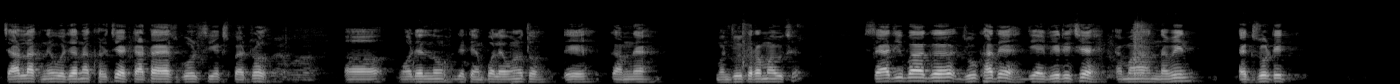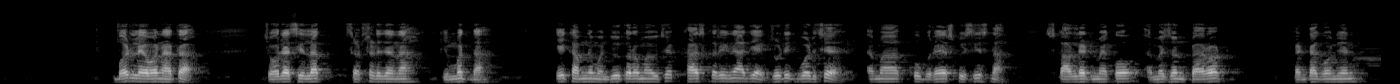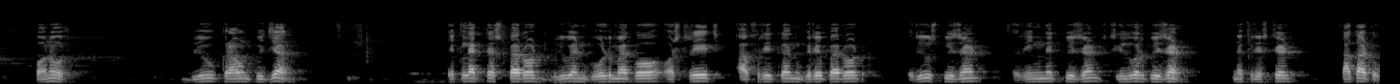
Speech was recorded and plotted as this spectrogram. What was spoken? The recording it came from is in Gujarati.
ચાર લાખ નેવું હજારના ખર્ચે Tata ace gold CX petrol મોડેલનું જે ટેમ્પો લેવાનો હતો એ કામને મંજૂર કરવામાં આવ્યું છે. સયાજીબાગ જૂ ખાતે જે એવિયરી છે, એમાં નવીન એક્ઝોટિક બર્ડ લેવાના હતા. ચોર્યાસી લાખ સડસઠ હજારના કિંમતના એ કામને મંજૂર કરવામાં આવ્યું છે. ખાસ કરીને આ જે એક્ઝોટિક બર્ડ છે, એમાં ખૂબ rare સ્પીસીસના scarlet macaw Amazon parrot Patagonian conure blue crown pigeon eclectus parrot blue and gold macaw ostrich African grey parrot Reeves pheasant ringneck pheasant silver pheasant અને ક્રિસ્ટેડ કાકાટુ.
